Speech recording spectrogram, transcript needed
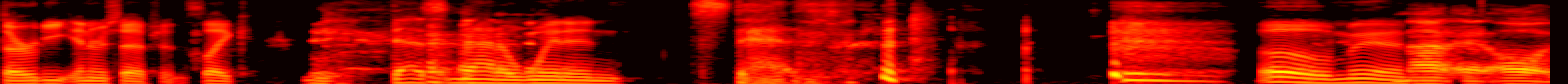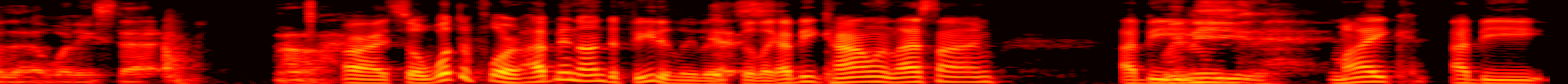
30 interceptions. Like that's not a winning stat. oh man. Not at all that winning stat. All right. So what the Florida? I've been undefeated lately. I feel like I beat Colin last time. I We beat need. Mike. I beat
